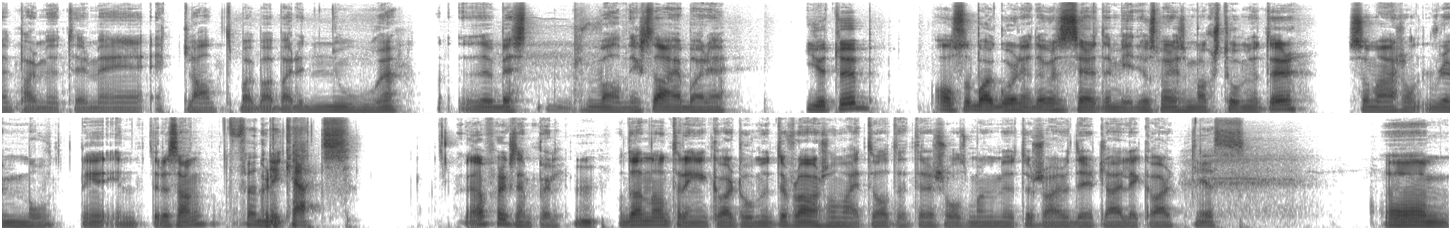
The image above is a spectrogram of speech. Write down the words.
et par minutter med et eller annet, bare, bare, bare noe. Det best, vanligste er bare YouTube, og så bare går du nedover og ser du en video som er liksom maks to minutter, som er sånn remotely interessant. Funny Klikk. cats. Ja, for eksempel. Mm. Og den trenger ikke være to minutter, for da er sånn, vet du at etter så mange minutter så er du drittlei likevel. Yes. Um,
